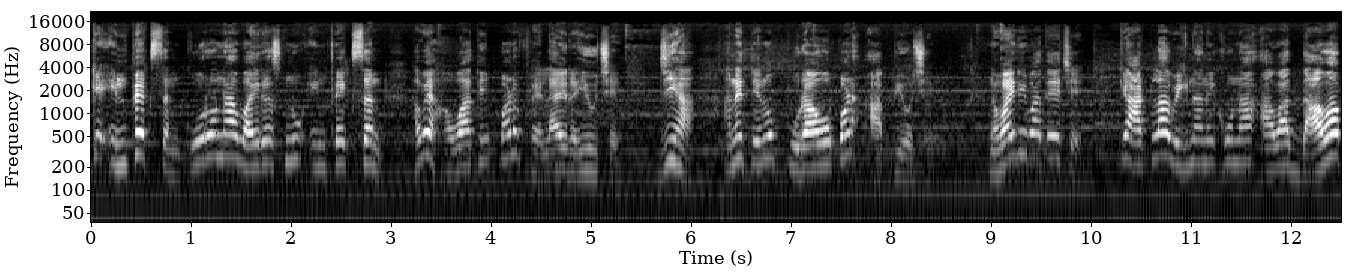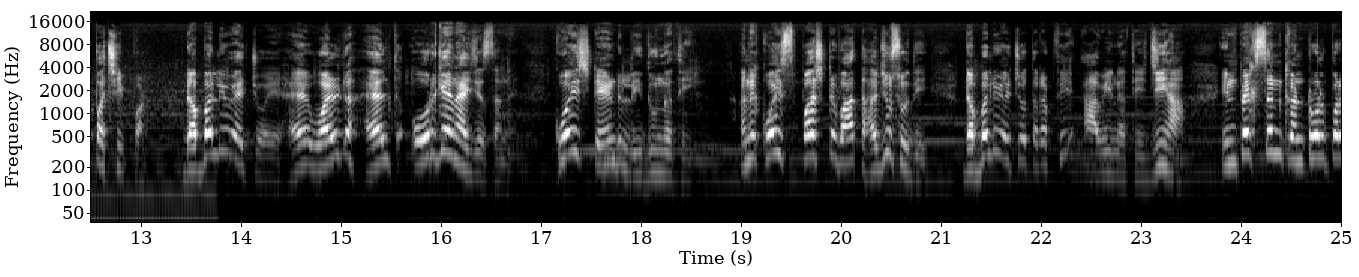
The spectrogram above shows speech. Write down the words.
કે ઇન્ફેક્શન, કોરોના વાયરસનું ઇન્ફેક્શન હવે હવાથી પણ ફેલાઈ રહ્યું છે. જી હા, અને તેનો પુરાવો પણ આપ્યો છે. નવાઈની વાત એ છે કે આટલા વૈજ્ઞાનિકોના આવા દાવા પછી પણ ડબલ્યુએચઓએ હે વર્લ્ડ હેલ્થ ઓર્ગેનાઇઝેશને કોઈ સ્ટેન્ડ લીધું નથી. અને કોઈ સ્પષ્ટ વાત હજુ સુધી ડબલ્યુએચઓ તરફથી આવી નથી. જી હા, ઇન્ફેક્શન કંટ્રોલ પર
